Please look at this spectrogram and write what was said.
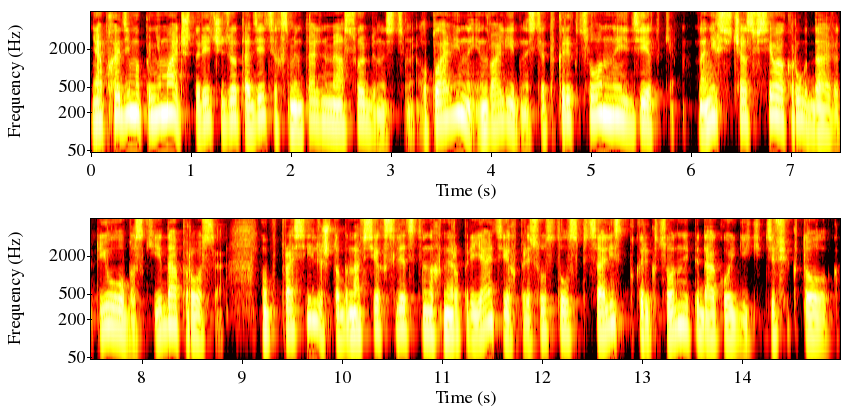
Необходимо понимать, что речь идет о детях с ментальными особенностями. У половины инвалидность – это коррекционные детки. На них сейчас все вокруг давят. И обыски, и допросы. Мы попросили, чтобы на всех следственных мероприятиях присутствовал специалист по коррекционной педагогике, дефектолог.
